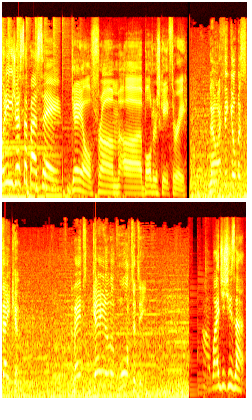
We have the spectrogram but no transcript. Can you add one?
What are you dressed up as today? Gale from uh, Baldur's Gate 3. No, I think you're mistaken. The name's Gale of Waterdeep. Uh, Why'd you choose that?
